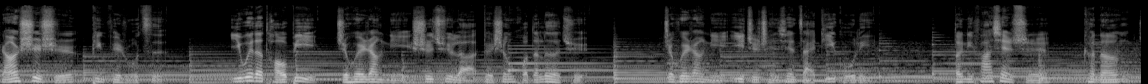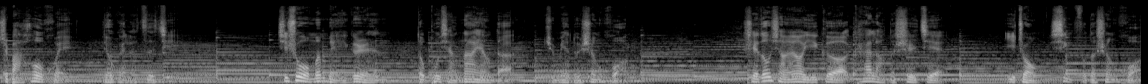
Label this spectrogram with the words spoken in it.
然而事实并非如此。一味的逃避只会让你失去了对生活的乐趣，只会让你一直呈现在低谷里。等你发现时，可能只把后悔留给了自己。其实我们每一个人都不想那样的去面对生活，谁都想要一个开朗的世界，一种幸福的生活，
